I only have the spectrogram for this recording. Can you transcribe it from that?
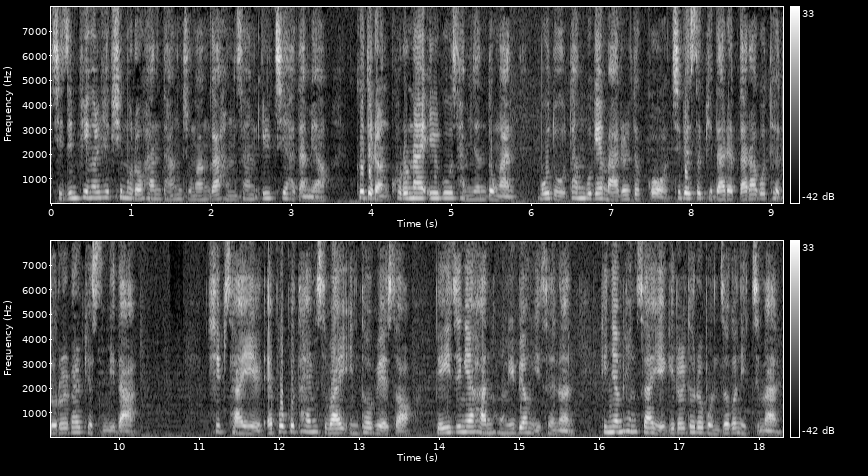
시진핑을 핵심으로 한 당 중앙과 항상 일치하다며 그들은 코로나19 3년 동안 모두 당국의 말을 듣고 집에서 기다렸다라고 태도를 밝혔습니다. 14일 에포크타임스와의 인터뷰에서 베이징의 한 홍위병 2세는 기념 행사 얘기를 들어본 적은 있지만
